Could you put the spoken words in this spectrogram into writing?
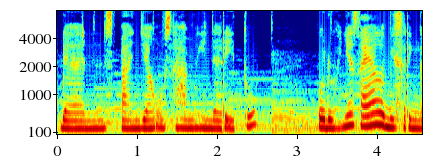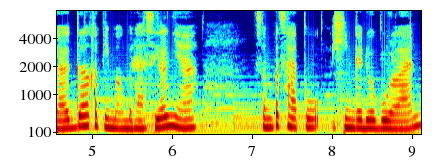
Dan sepanjang usaha menghindari itu, Bodohnya saya lebih sering gagal ketimbang berhasilnya. Sempat satu hingga dua bulan,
